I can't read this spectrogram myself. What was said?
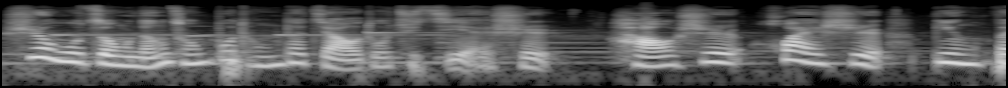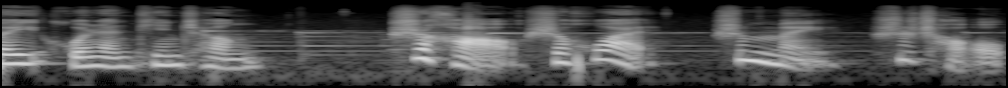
事物总能从不同的角度去解释，好事坏事并非浑然天成，是好是坏，是美是丑，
